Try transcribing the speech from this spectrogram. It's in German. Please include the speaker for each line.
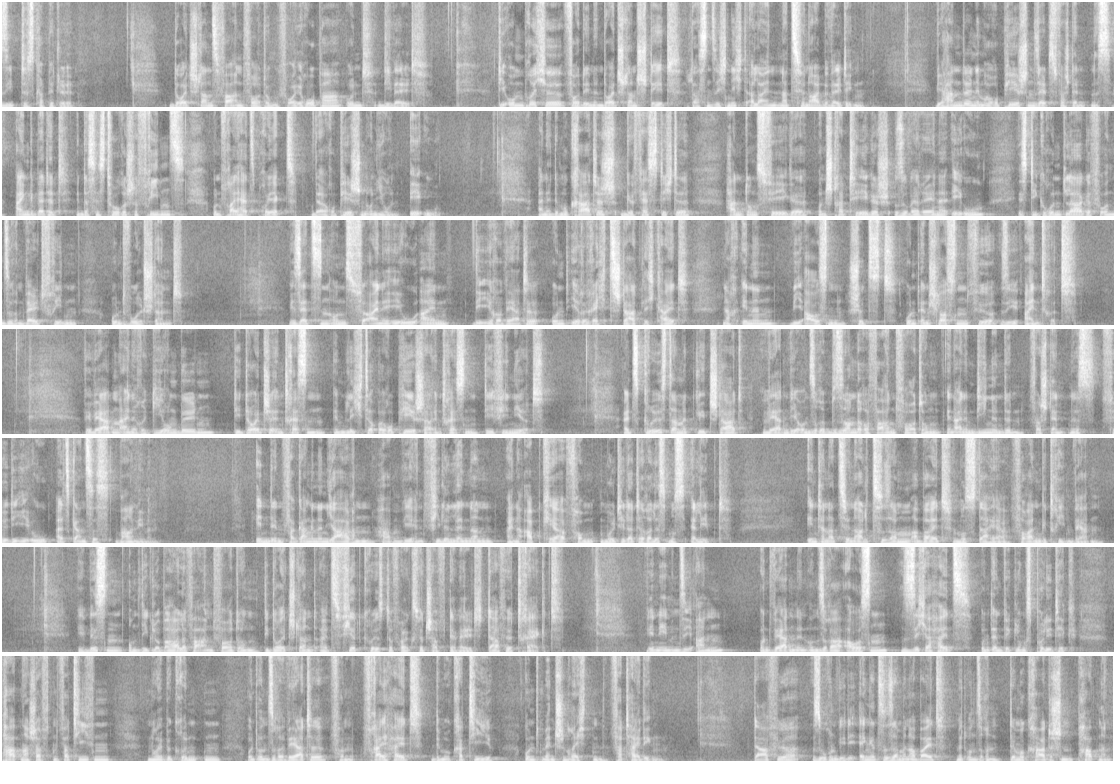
Speaker 1: Siebtes Kapitel Deutschlands Verantwortung für Europa und die Welt. Die Umbrüche, vor denen Deutschland steht, lassen sich nicht allein national bewältigen. Wir handeln im europäischen Selbstverständnis, eingebettet in das historische Friedens- und Freiheitsprojekt der Europäischen Union, EU. Eine demokratisch gefestigte, handlungsfähige und strategisch souveräne EU ist die Grundlage für unseren Weltfrieden und Wohlstand. Wir setzen uns für eine EU ein, die ihre Werte und ihre Rechtsstaatlichkeit nach innen wie außen schützt und entschlossen für sie eintritt. Wir werden eine Regierung bilden, die deutsche Interessen im Lichte europäischer Interessen definiert. Als größter Mitgliedstaat werden wir unsere besondere Verantwortung in einem dienenden Verständnis für die EU als Ganzes wahrnehmen. In den vergangenen Jahren haben wir in vielen Ländern eine Abkehr vom Multilateralismus erlebt. Internationale Zusammenarbeit muss daher vorangetrieben werden. Wir wissen um die globale Verantwortung, die Deutschland als viertgrößte Volkswirtschaft der Welt dafür trägt. Wir nehmen sie an und werden in unserer Außen-, Sicherheits- und Entwicklungspolitik Partnerschaften vertiefen, neu begründen und unsere Werte von Freiheit, Demokratie und Menschenrechten verteidigen. Dafür suchen wir die enge Zusammenarbeit mit unseren demokratischen Partnern.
